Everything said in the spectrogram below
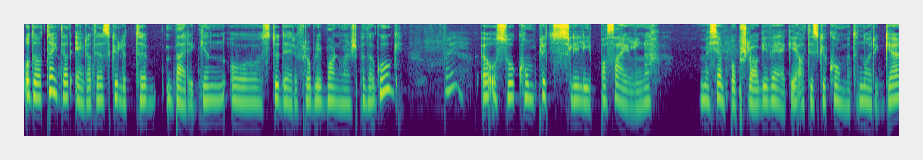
Og da tenkte jeg at egentlig at jeg skulle til Bergen og studere for å bli barnevernspedagog. Oi. Og så kom plutselig Lipa seilende med kjempeoppslag i VG at de skulle komme til Norge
